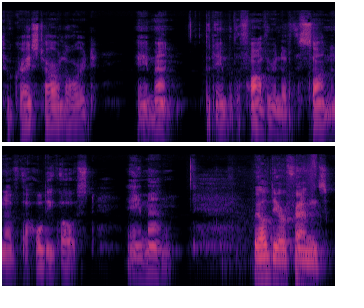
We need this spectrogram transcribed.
Through Christ our Lord. Amen. In the name of the Father, and of the Son, and of the Holy Ghost. Amen. Well, dear friends,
